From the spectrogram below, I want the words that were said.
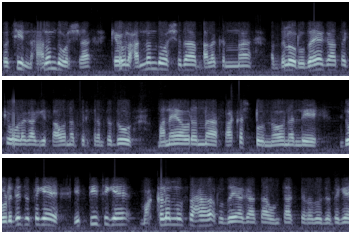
ಸಚಿನ್ ಹನ್ನೊಂದು ವರ್ಷ, ಕೇವಲ ಹನ್ನೊಂದು ವರ್ಷದ ಬಾಲಕನ್ನ ಅದರಲ್ಲೂ ಹೃದಯಘಾತಕ್ಕೆ ಒಳಗಾಗಿ ಸಾವನ್ನಪ್ಪಿರ್ತಕ್ಕಂಥದ್ದು ಮನೆಯವರನ್ನ ಸಾಕಷ್ಟು ನೋವಿನಲ್ಲಿ ದುಡಿದೆ. ಜೊತೆಗೆ ಇತ್ತೀಚೆಗೆ ಮಕ್ಕಳಲ್ಲೂ ಸಹ ಹೃದಯಾಘಾತ ಉಂಟಾಗ್ತಿರೋದು. ಜೊತೆಗೆ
